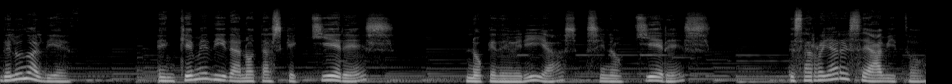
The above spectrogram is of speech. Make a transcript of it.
Del 1 al 10, ¿en qué medida notas que quieres, no que deberías, sino quieres, desarrollar ese hábito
